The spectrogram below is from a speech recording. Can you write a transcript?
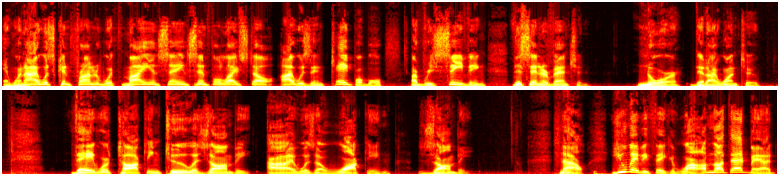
And when I was confronted with my insane, sinful lifestyle, I was incapable of receiving this intervention nor did I want to. They were talking to a zombie. I was a walking zombie. Now, you may be thinking, wow, I'm not that bad,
